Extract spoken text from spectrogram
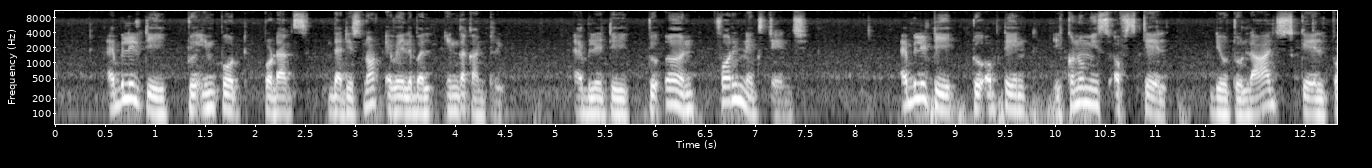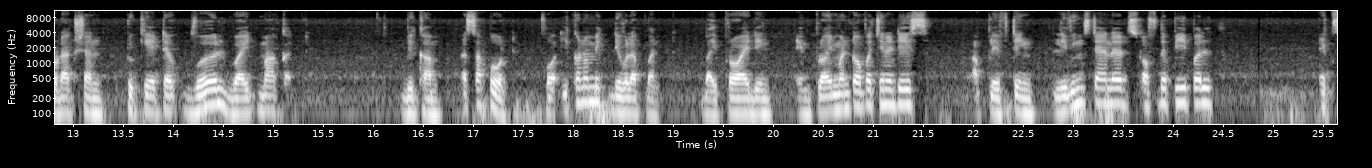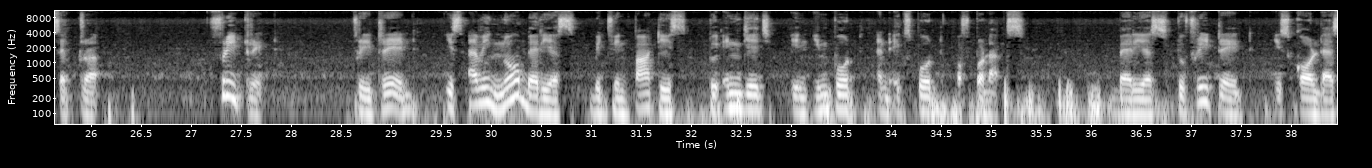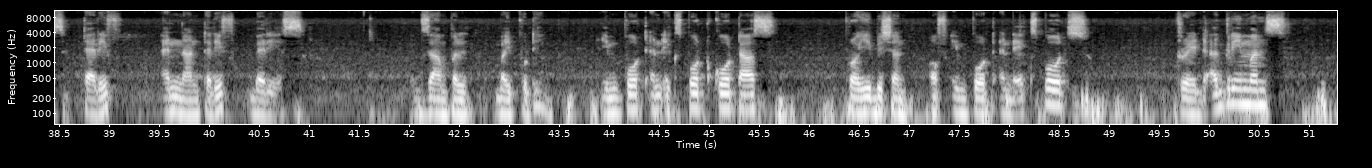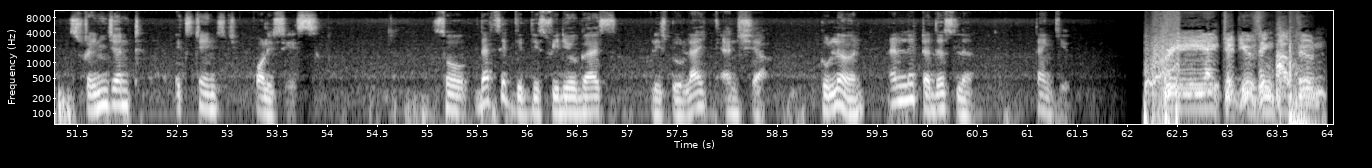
ability to import products that is not available in the country, ability to earn foreign exchange, ability to obtain economies of scale due to large-scale production to cater worldwide market, become a support for economic development by providing employment opportunities, uplifting living standards of the people, etc. Free trade. Free trade is having no barriers between parties to engage in import and export of products. Barriers to free trade is called as tariff and non-tariff barriers. Example by putting import and export quotas, prohibition of import and exports, trade agreements, stringent exchange policies. So that's it with this video guys. Please do like and share to learn and let others learn. Thank you. Created using Powtoon.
